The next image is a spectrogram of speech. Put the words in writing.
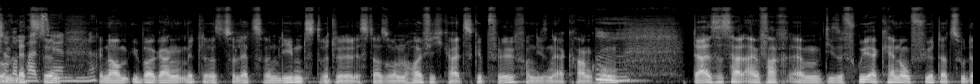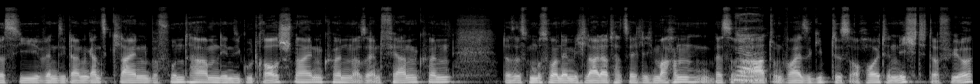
so im letzten, ne? genau im Übergang mittleres zu letzterem Lebensdrittel ist da so ein Häufigkeitsgipfel von diesen Erkrankungen. Da ist es halt einfach, ähm, diese Früherkennung führt dazu, dass sie, wenn sie dann einen ganz kleinen Befund haben, den sie gut rausschneiden können, also entfernen können, das ist, muss man nämlich leider tatsächlich machen. Eine bessere ja. Art und Weise gibt es auch heute nicht dafür,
